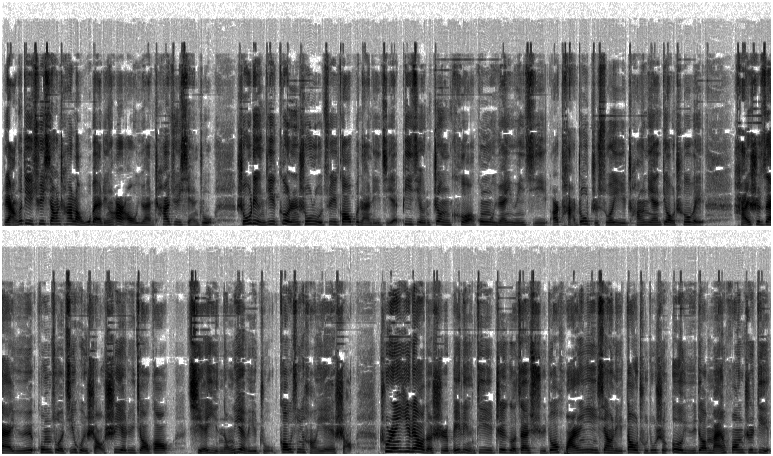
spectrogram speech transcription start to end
两个地区相差了五百零二澳元，差距显著。首领地个人收入最高不难理解，毕竟政客、公务员云集，而塔州之所以常年吊车尾。还是在于工作机会少，失业率较高，且以农业为主，高薪行业也少。出人意料的是，北领地这个在许多华人印象里到处都是鳄鱼的蛮荒之地，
